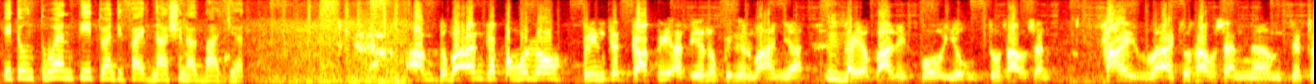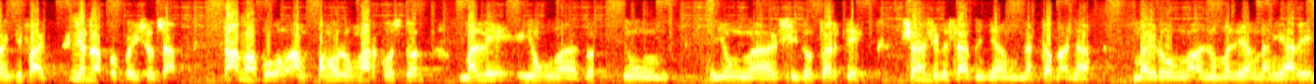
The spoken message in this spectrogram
itong 2025 national budget? Ang dumaan kay Pangulo, printed copy at yun ang pinirmahan niya. Kaya valid po yung 2005, uh, 2025 General Appropriations Act. Tama po ang Pangulong Marcos doon. Mali yung, uh, dot, yung, yung uh, si Duterte sa sinasabi niyang nagkama na mayroong anomalyang nangyari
